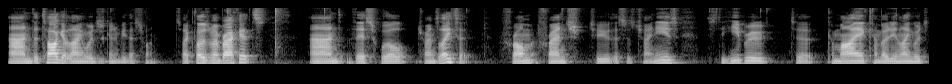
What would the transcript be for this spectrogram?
And the target language is going to be this one. So I close my brackets, and this will translate it from French to this is Chinese, this is the Hebrew to Khmer, Cambodian language,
